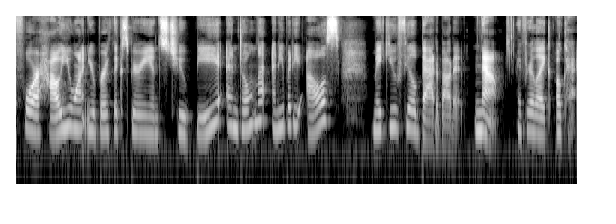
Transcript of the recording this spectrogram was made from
for how you want your birth experience to be, and don't let anybody else make you feel bad about it. Now, if you're like, okay,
